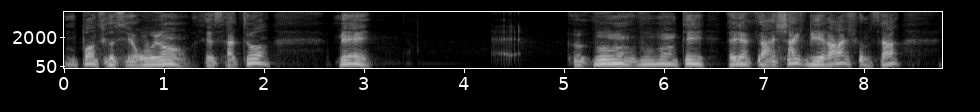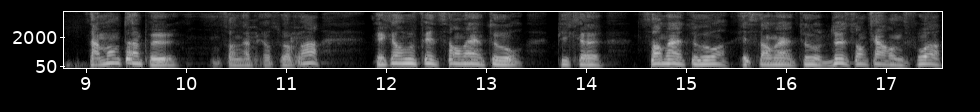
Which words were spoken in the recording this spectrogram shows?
On pense que c'est roulant, parce que ça tourne, mais euh, vous, vous montez, c'est-à-dire qu'à chaque virage comme ça, ça monte un peu, on s'en aperçoit pas, mais quand vous faites 120 tours, puis que 120 tours et 120 tours, 240 fois,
